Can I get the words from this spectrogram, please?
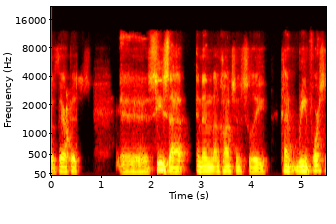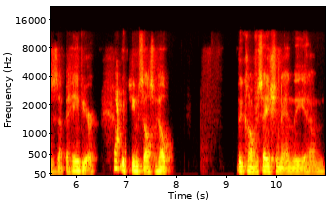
a therapist uh, sees that and then unconsciously kind of reinforces that behavior, yeah. which seems to also help the conversation and the um,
